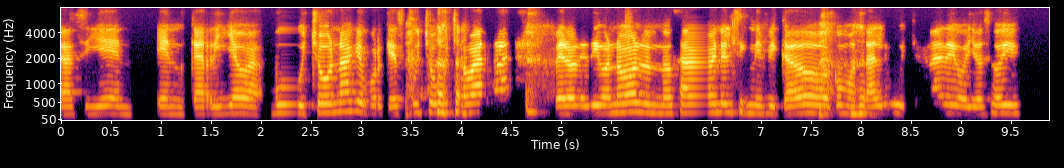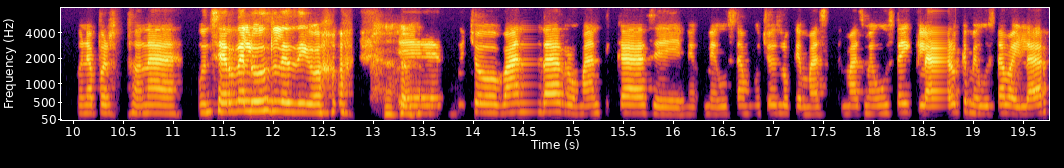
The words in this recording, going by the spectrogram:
así en, en carrilla buchona, que porque escucho mucha banda, pero les digo, no, no saben el significado como tal de buchona, digo, yo soy una persona, un ser de luz, les digo. eh, escucho bandas románticas, me, me, gusta mucho, es lo que más, más me gusta y claro que me gusta bailar,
